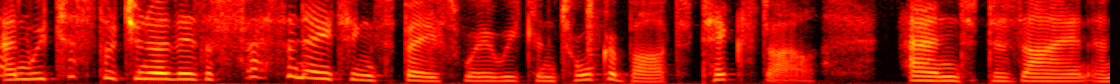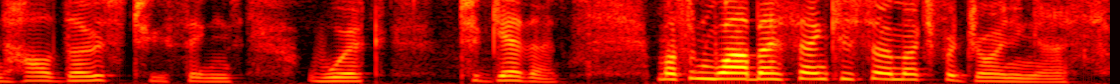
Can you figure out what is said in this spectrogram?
And we just thought, you know, there's a fascinating space where we can talk about textile and design and how those two things work together. Masonwabe, thank you so much for joining us.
